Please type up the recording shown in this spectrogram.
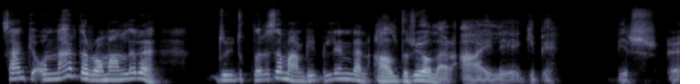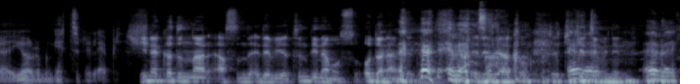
sanki onlar da romanları duydukları zaman birbirlerinden aldırıyorlar aileye gibi bir e, yorum getirilebilir. Yine kadınlar aslında edebiyatın dinamosu. O dönemde de. evet. Edebiyat tüketiminin. Evet, evet,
